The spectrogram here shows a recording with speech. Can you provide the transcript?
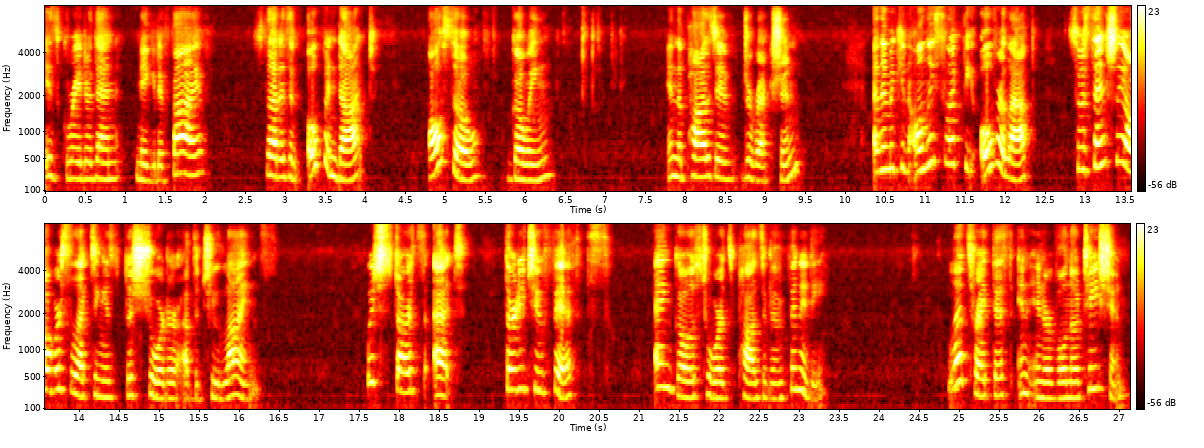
is greater than negative 5, so that is an open dot, also going in the positive direction. And then we can only select the overlap so essentially all we're selecting is the shorter of the two lines, which starts at 32 fifths and goes towards positive infinity. Let's write this in interval notation.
